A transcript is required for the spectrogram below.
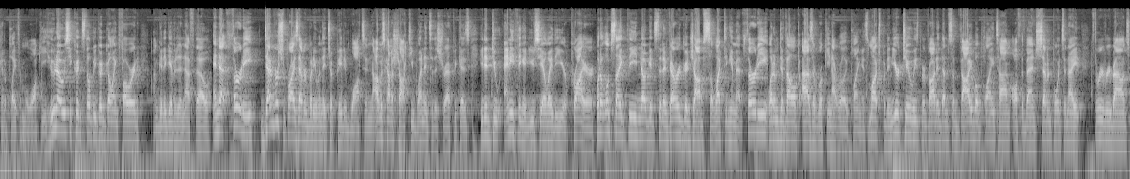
going to play for Milwaukee. Who knows? He could still be good going forward. I'm going to give it an F though. And at 30, Denver surprised everybody when they took Peyton Watson. I was kind of shocked he went into this draft because he didn't do anything at UCLA the year prior. But it looks like the Nuggets did a very good job selecting him at 30, let him develop as a rookie, not really playing as much. But in year two, he's provided them some valuable playing time off the bench, seven points a night, three rebounds,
